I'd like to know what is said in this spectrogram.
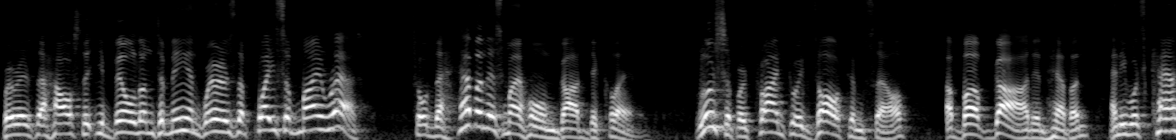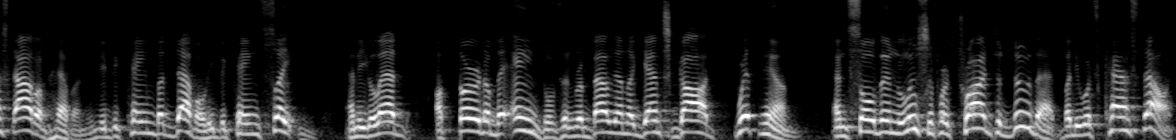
Where is the house that ye build unto me, and where is the place of my rest? So the heaven is my home, God declares. Lucifer tried to exalt himself above God in heaven, and he was cast out of heaven, and he became the devil, he became Satan, and he led a third of the angels in rebellion against God with him. And so then Lucifer tried to do that, but he was cast out.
